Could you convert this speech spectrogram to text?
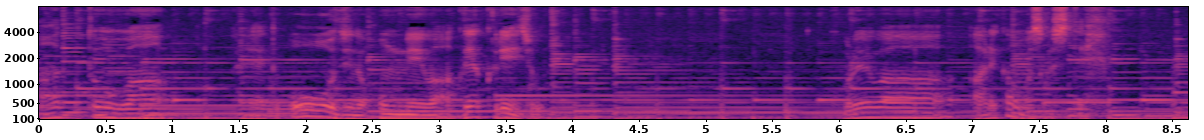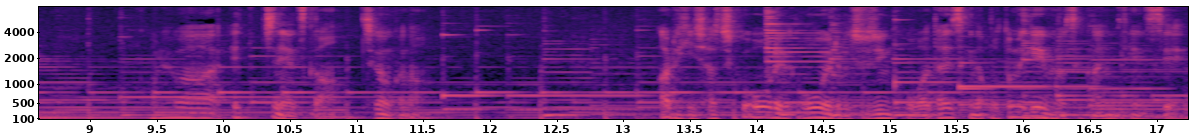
あとは、えーと、王子の本命は悪役令嬢。これはあれかもしかして。これはエッチなやつか？違うかな？ある日社畜オーレオーエルの主人公は大好きな乙女ゲームの世界に転生。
